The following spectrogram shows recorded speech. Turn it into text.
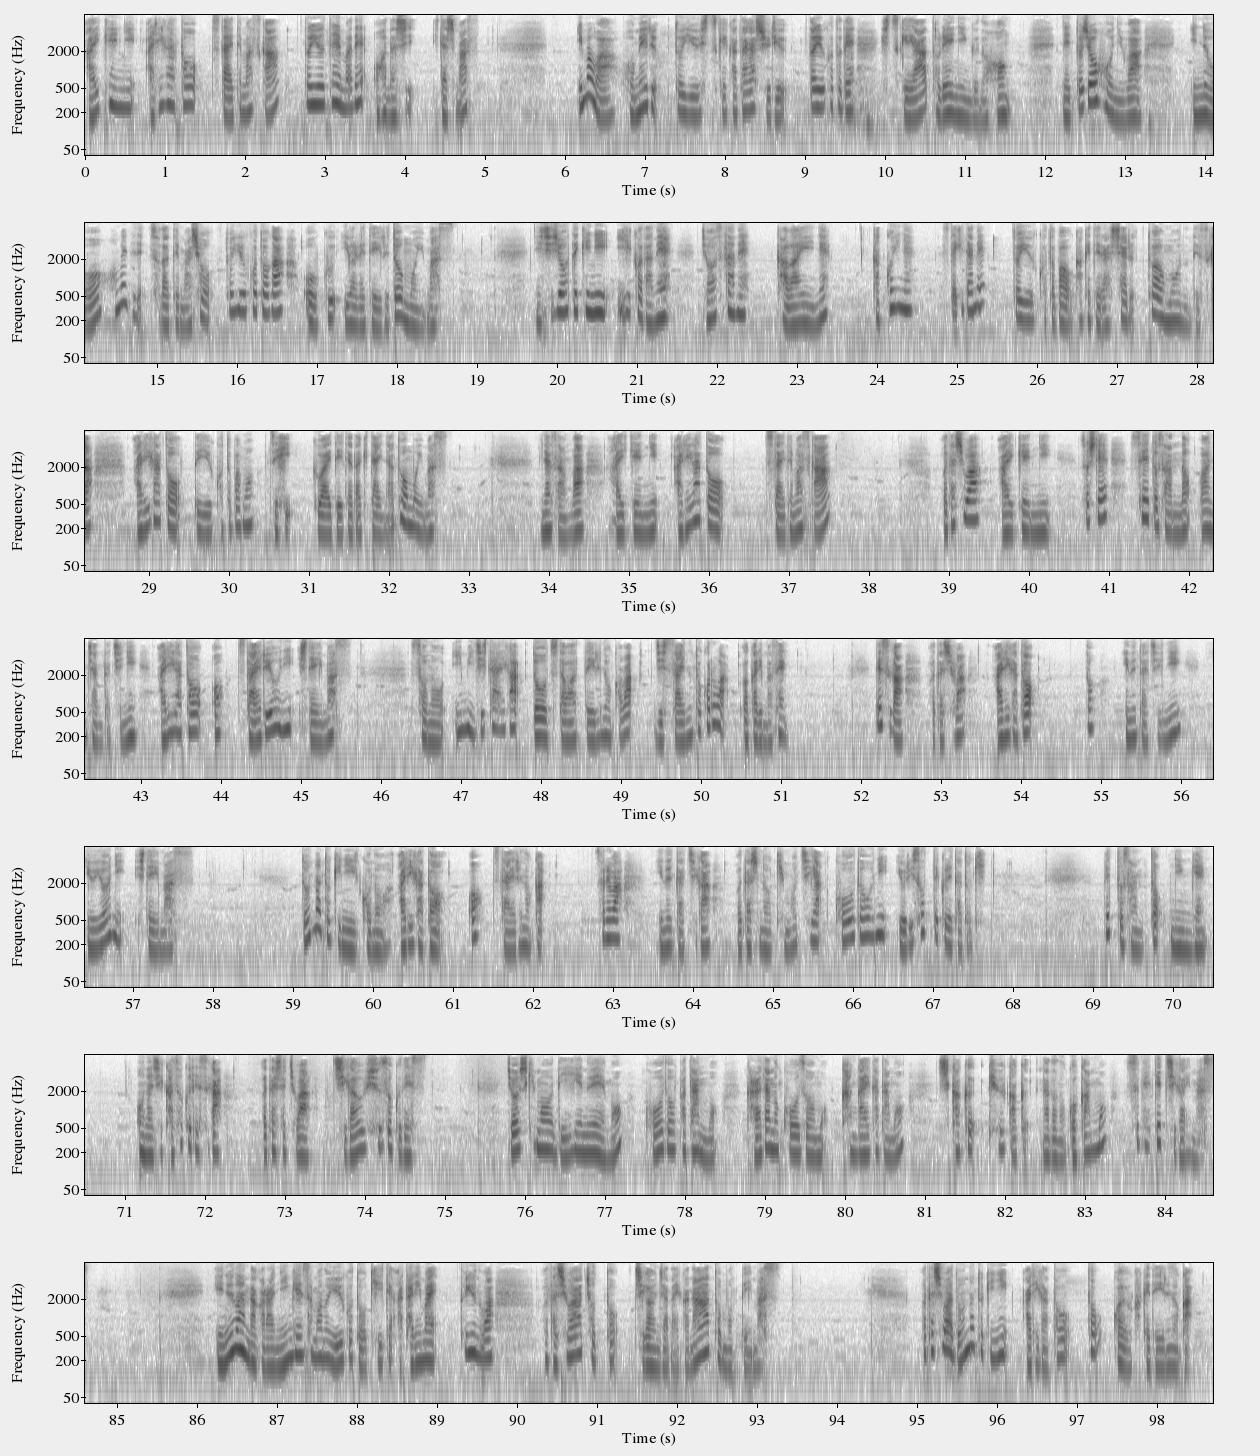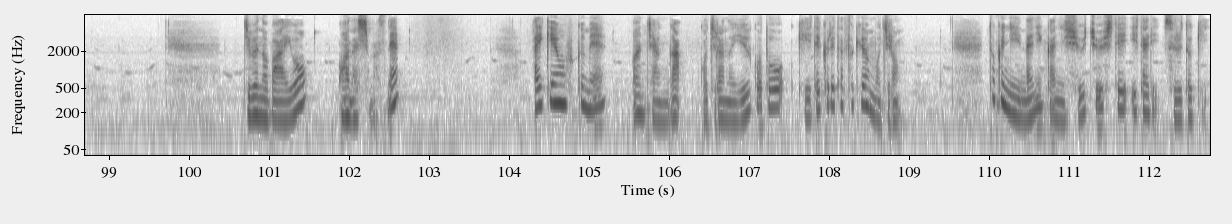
愛犬にありがとう伝えてますか？というテーマでお話しいたします。今は褒めるというしつけ方が主流ということでしつけやトレーニングの本ネット情報には犬を褒めて育てましょうということが多く言われていると思います。日常的にいい子だね上手だねかわいいねかっこいいね素敵だねという言葉をかけてらっしゃるとは思うのですがありがとうっていう言葉もぜひ加えていただきたいなと思います。皆さんは愛犬にありがとう伝えてますか？私は愛犬にそして生徒さんのワンちゃんたちにありがとうを伝えるようにしています。その意味自体がどう伝わっているのかは実際のところはわかりません。ですが私はありがとうと犬たちに言うようにしています。どんな時にこのありがとうを伝えるのか。それは犬たちが私の気持ちや行動に寄り添ってくれた時。ペットさんと人間。同じ家族ですが私たちは違う種族です。常識も DNA も行動パターンも体の構造も考え方も視覚嗅覚などの五感も全て違います。犬なんだから人間様の言うことを聞いて当たり前というのは私はちょっと違うんじゃないかなと思っています。私はどんな時にありがとうと声をかけているのか。自分の場合をお話ししますね。愛犬を含めワンちゃんがこちらの言うことを聞いてくれた時はもちろん。特に何かに集中していたりする時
